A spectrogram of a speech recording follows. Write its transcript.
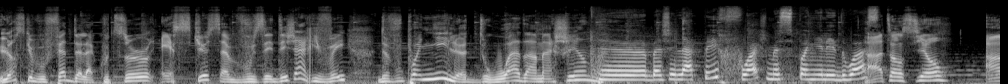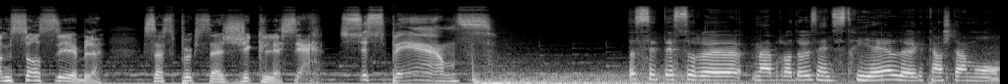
Lorsque vous faites de la couture, est-ce que ça vous est déjà arrivé de vous poigner le doigt dans la machine? Euh, ben, j'ai la pire fois que je me suis pogné les doigts. Attention, âme sensible. Ça se peut que ça gicle le sang. Suspense! Ça, c'était sur euh, ma brodeuse industrielle euh, quand j'étais à mon,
